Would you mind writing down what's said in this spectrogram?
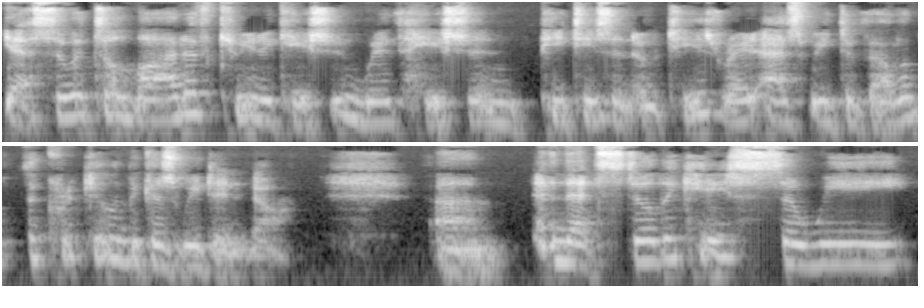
yeah so it's a lot of communication with haitian pts and ots right as we developed the curriculum because we didn't know um, and that's still the case. So we,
